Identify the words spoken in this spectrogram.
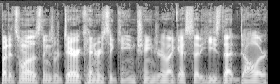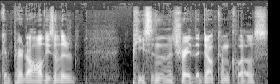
but it's one of those things where Derrick Henry's a game changer. Like I said, he's that dollar compared to all these other pieces in the trade that don't come close.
